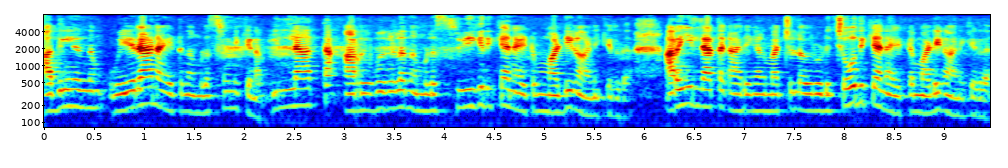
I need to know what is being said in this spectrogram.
അതിൽ നിന്നും ഉയരാനായിട്ട് നമ്മൾ ശ്രമിക്കണം. ഇല്ലാത്ത അറിവുകൾ നമ്മൾ സ്വീകരിക്കാനായിട്ട് മടി കാണിക്കരുത്. അറിയില്ലാത്ത കാര്യങ്ങൾ മറ്റുള്ളവരോട് ചോദിക്കാനായിട്ട് മടി കാണിക്കരുത്.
